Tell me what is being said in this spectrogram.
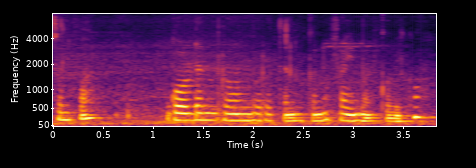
ಸ್ವಲ್ಪ ಗೋಲ್ಡನ್ ಬ್ರೌನ್ ಬರೋ ತನಕ ಫ್ರೈ ಮಾಡ್ಕೋಬೇಕು.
